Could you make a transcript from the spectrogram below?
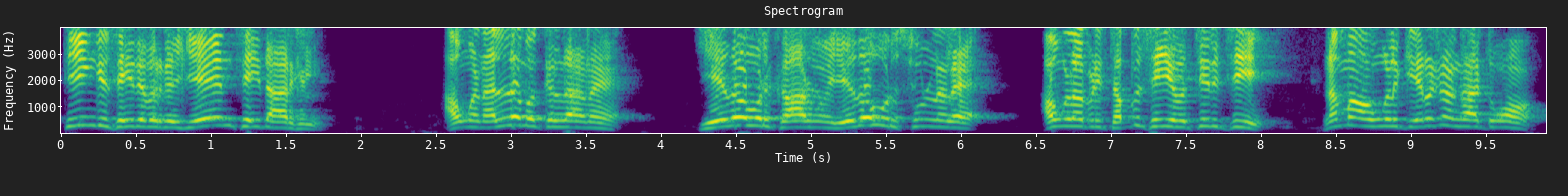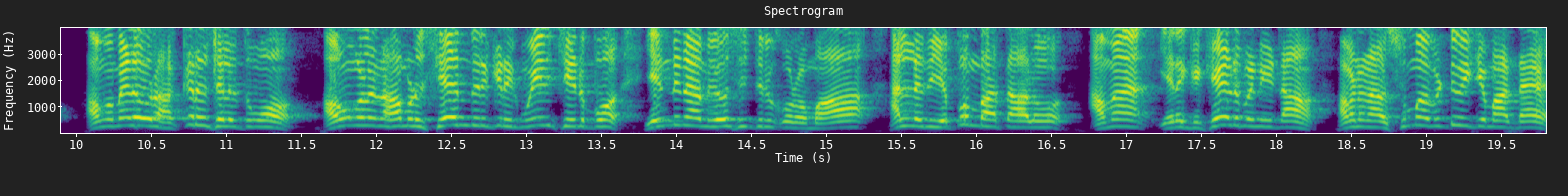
தீங்கு செய்தவர்கள் ஏன் செய்தார்கள்? அவங்க நல்ல மக்கள் தானே. ஏதோ ஒரு காரணம் ஏதோ ஒரு சூழ்நிலை. அவங்கள அப்படி தப்பு செய்ய வச்சிருச்சு. நம்ம அவங்களுக்கு இறக்கம் காட்டுவோம். அவங்க மேல ஒரு அக்கறை செலுத்துவோம். அவங்களும் நாமளும் சேர்ந்து இருக்கிற முயற்சி எடுப்போம். என்று நாம் யோசிச்சிருக்கிறோமா? அல்லது எப்போ பார்த்தாலும் அவன் எனக்கு கேடு பண்ணிட்டான். அவனை நான் சும்மா விட்டு வைக்க மாட்டேன்.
